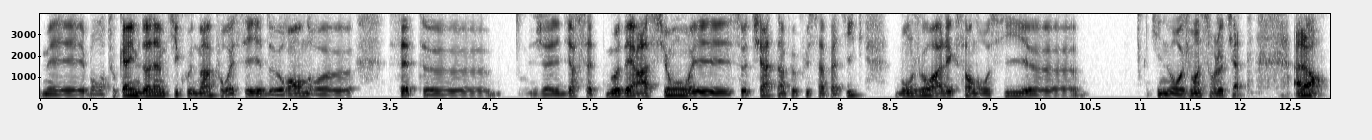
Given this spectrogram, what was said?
Mais bon, en tout cas, il me donne un petit coup de main pour essayer de rendre cette j'allais dire, cette modération et ce chat un peu plus sympathique. Bonjour Alexandre aussi, qui nous rejoint sur le chat. Alors,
